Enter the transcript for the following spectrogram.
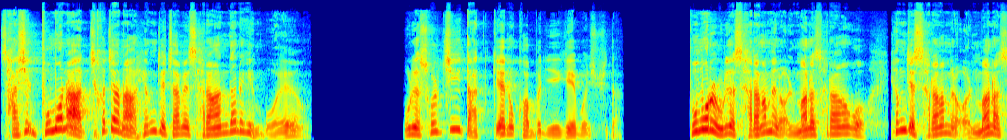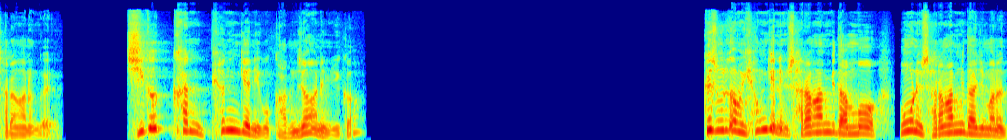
사실 부모나 처자나 형제 자매 사랑한다는 게 뭐예요? 우리가 솔직히 다 깨놓고 한번 얘기해 보십시다. 부모를 우리가 사랑하면 얼마나 사랑하고 형제 사랑하면 얼마나 사랑하는 거예요. 지극한 편견이고 감정 아닙니까? 그래서 우리가 뭐 형제님 사랑합니다, 뭐 부모님 사랑합니다 하지만은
